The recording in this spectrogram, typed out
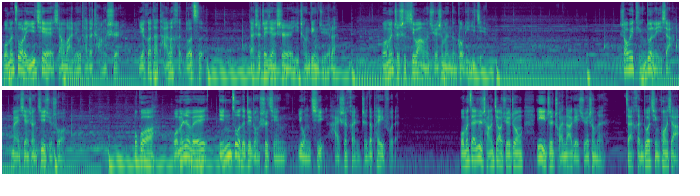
我们做了一切想挽留他的尝试，也和他谈了很多次，但是这件事已成定局了。我们只是希望学生们能够理解。稍微停顿了一下，麦先生继续说：“不过，我们认为您做的这种事情，勇气还是很值得佩服的。我们在日常教学中一直传达给学生们，在很多情况下，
